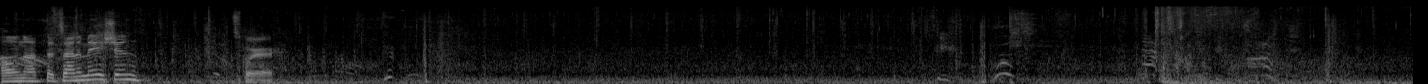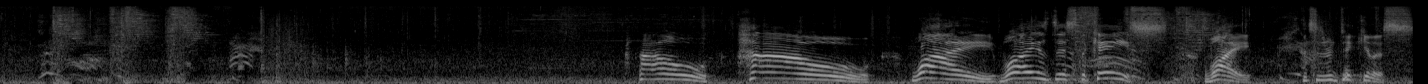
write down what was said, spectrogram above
Oh, not that's animation. Swear. How? How? Why? Why is this the case? Why? This is ridiculous.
